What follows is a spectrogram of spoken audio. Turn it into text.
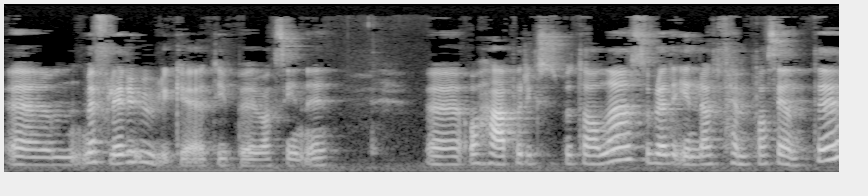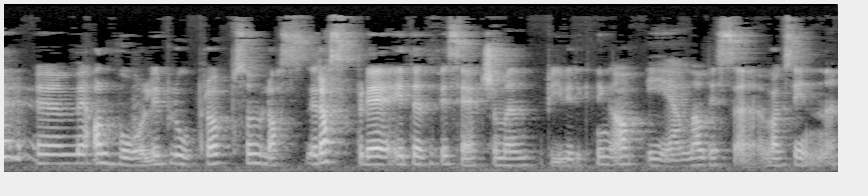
Eh, med flere ulike typer vaksiner. Og her på Rikshospitalet så ble det innlagt fem pasienter med alvorlig blodpropp som raskt ble identifisert som en bivirkning av én av disse vaksinene.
